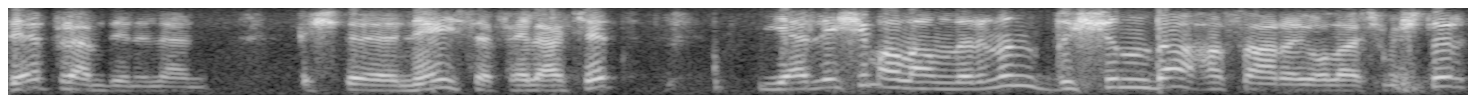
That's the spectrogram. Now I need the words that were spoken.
deprem denilen işte neyse felaket yerleşim alanlarının dışında hasara yol açmıştır.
